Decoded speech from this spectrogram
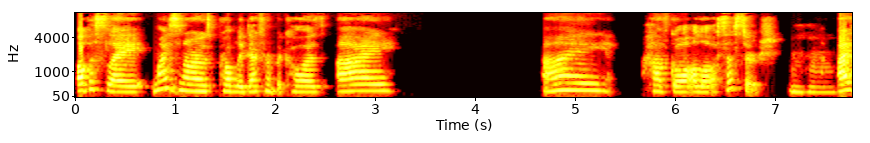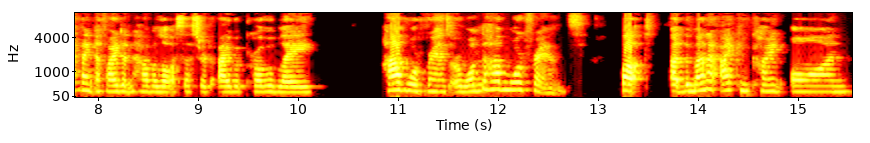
Obviously, my scenario is probably different because I, I have got a lot of sisters. Mm-hmm. I think if I didn't have a lot of sisters, I would probably have more friends or want to have more friends. But at the minute, I can count on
